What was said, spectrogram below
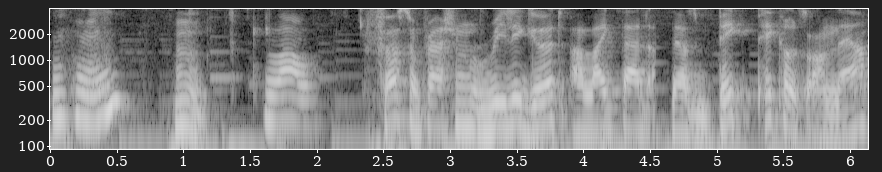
Hmm. Wow. First impression, really good. I like that there's big pickles on there.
